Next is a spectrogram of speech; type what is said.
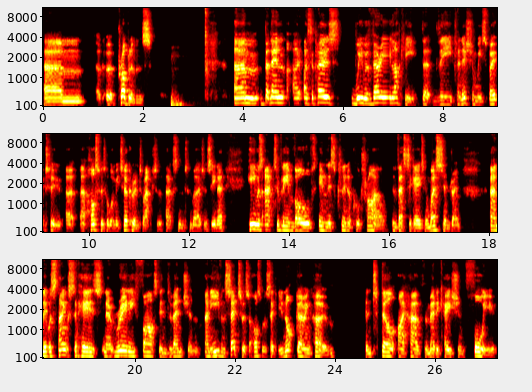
um, uh, problems. Mm. Um, but then I, I, suppose we were very lucky that the clinician we spoke to at, at hospital when we took her into accident, accident emergency, you know, he was actively involved in this clinical trial investigating West syndrome. And it was thanks to his, you know, really fast intervention. And he even said to us at hospital, said, you're not going home until I have the medication for you.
